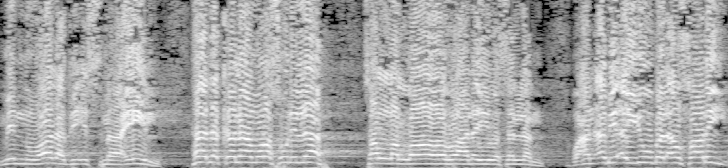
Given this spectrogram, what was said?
من ولد إسماعيل. هذا كلام رسول الله صلى الله عليه وسلم. وعن أبي أيوب الأنصاري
